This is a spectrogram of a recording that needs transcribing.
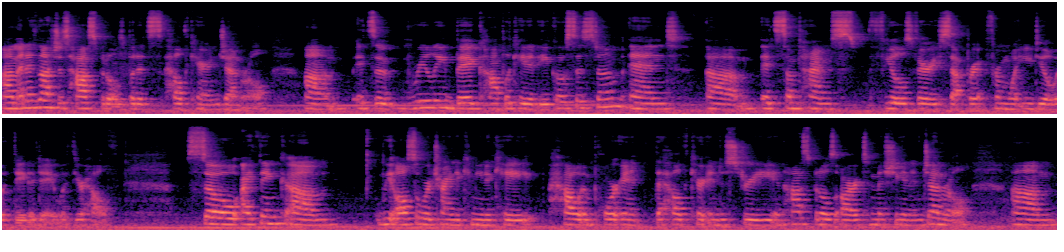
um, and it's not just hospitals, but it's healthcare in general. Um, it's a really big, complicated ecosystem, and um, it sometimes feels very separate from what you deal with day to day with your health. So I think um, we also were trying to communicate how important the healthcare industry and hospitals are to Michigan in general. Um,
